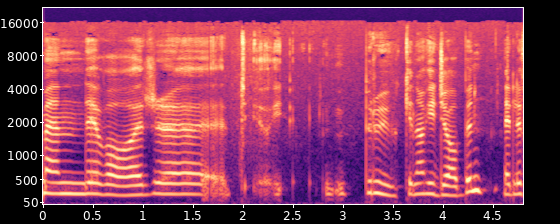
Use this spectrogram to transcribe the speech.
Men det var eh, bruken av hijaben, eller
